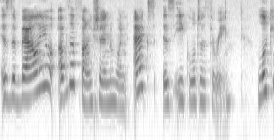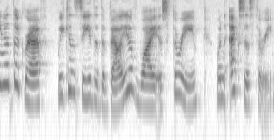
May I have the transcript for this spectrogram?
is the value of the function when x is equal to 3. Looking at the graph, we can see that the value of y is 3 when x is 3.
